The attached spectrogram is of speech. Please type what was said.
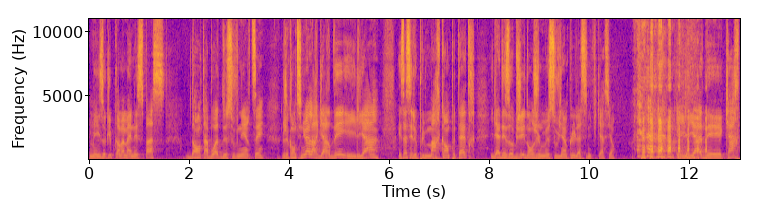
mais ils occupent quand même un espace dans ta boîte de souvenirs, tu sais. Je continue à la regarder et il y a, et ça c'est le plus marquant peut-être, il y a des objets dont je ne me souviens plus la signification. Il y a des cartes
